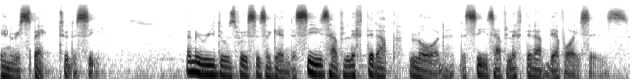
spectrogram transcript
in respect to the sea. Let me read those verses again. The seas have lifted up, Lord, the seas have lifted up their voices.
